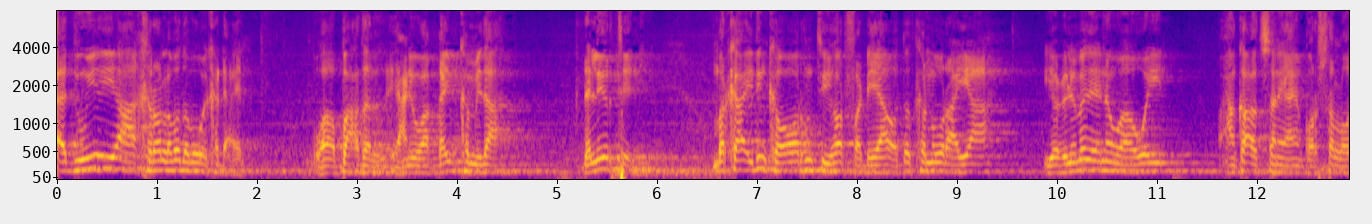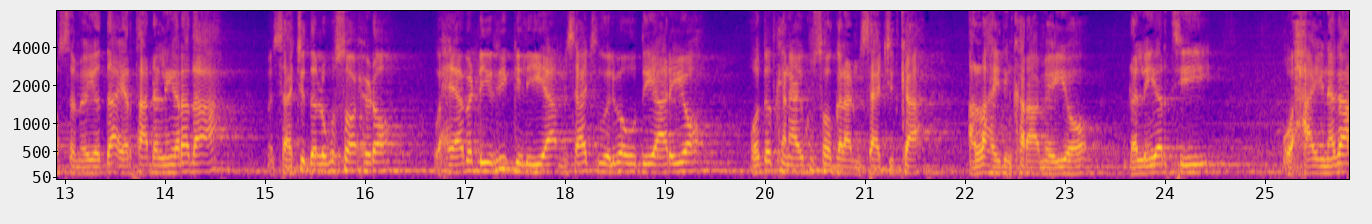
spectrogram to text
Adduunyo iyo aakhiro labadaba way ka dhaceen. Waa bacdal yani waa qayb ka mid ah dhallinyarteennii marka idinka oo runtii hor fadhiya oo dadka nuuraya iyo culimmadeenna waaweyn. Waxaan ka codsanayaa in qorsho loo sameeyo daayartaa dhallinyarada ah. Masaajidda lagu soo xidho waxyaaba dhiiri geliya masaajid weliba uu diyaariyo oo dadkana ay ku soo galaan masaajidka. Allah idin karaameeyo. Dhallinyartii waxaa inaga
